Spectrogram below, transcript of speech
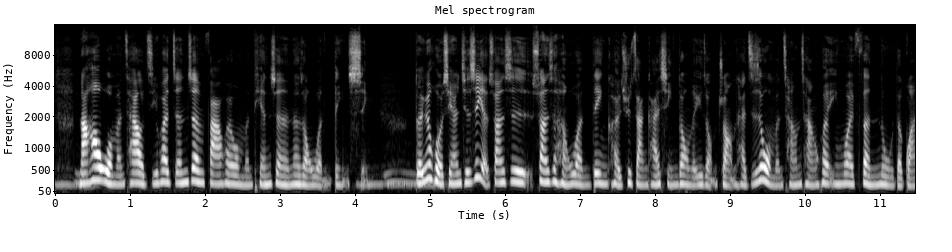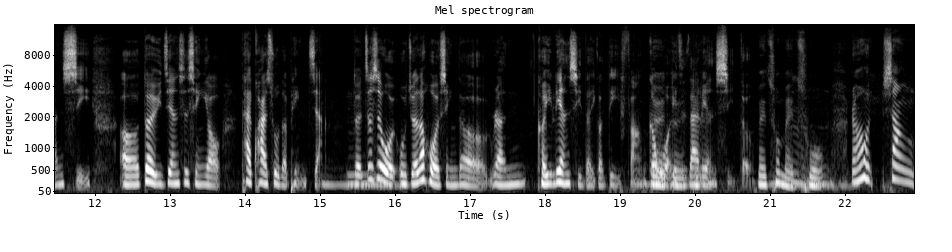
嗯、然后我们才有机会真正发挥我们天生的那种稳定性。嗯、对，因为火星人其实也算是算是很稳定，可以去展开行动的一种状态，只是我们常常会因为愤怒的关系，呃，对于一件事。情有太快速的评价，嗯、对，这是我我觉得火星的人可以练习的一个地方，跟我一直在练习的。没错，没错。嗯、然后像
